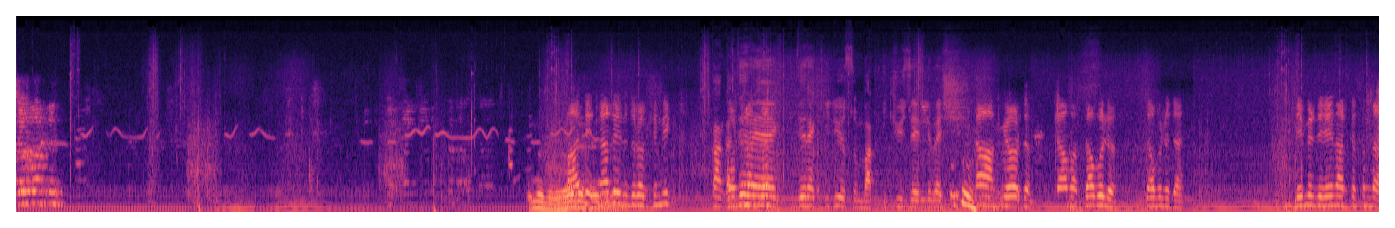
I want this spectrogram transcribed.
Çay var mı? Diyor? Fatih neredeydi drop şimdi? Kanka Koordinat ver. direkt direkt gidiyorsun bak 255. Tamam gördüm. Tamam W. W'den. Demir direğin arkasında.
